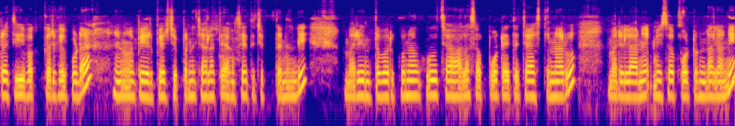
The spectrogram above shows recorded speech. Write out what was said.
ప్రతి ఒక్కరికి కూడా నేను పేరు పేరు చెప్పాను చాలా థ్యాంక్స్ అయితే చెప్తానండి. మరి ఇంతవరకు నాకు చాలా సపోర్ట్ అయితే చేస్తున్నారు. మరి ఇలానే మీ సపోర్ట్ ఉండాలని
